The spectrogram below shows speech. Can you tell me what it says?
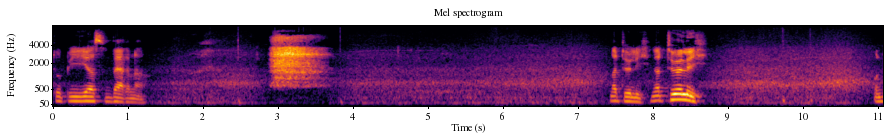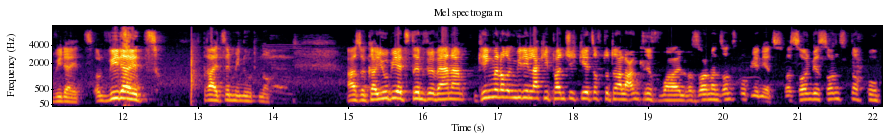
Tobias Werner. Natürlich, natürlich. Und wieder Hits. Und wieder Hits. 13 Minuten noch. Also Kajubi jetzt drin für Werner. Kriegen wir noch irgendwie den Lucky Punch? Ich gehe jetzt auf totaler Angriff, weil was soll man sonst probieren jetzt? Was sollen wir sonst noch probieren?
